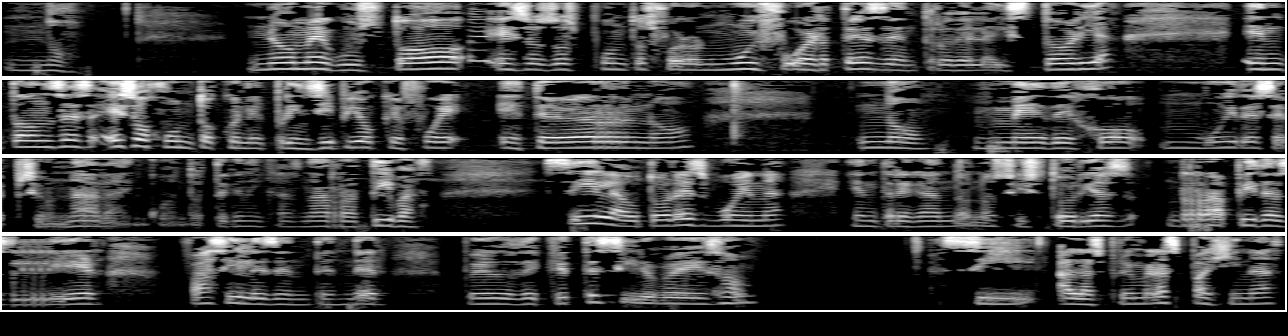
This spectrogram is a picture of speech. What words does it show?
no, no me gustó, esos dos puntos fueron muy fuertes dentro de la historia. Entonces, eso junto con el principio que fue eterno, no, me dejó muy decepcionada en cuanto a técnicas narrativas. Sí, la autora es buena entregándonos historias rápidas de leer, fáciles de entender, pero ¿de qué te sirve eso si a las primeras páginas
